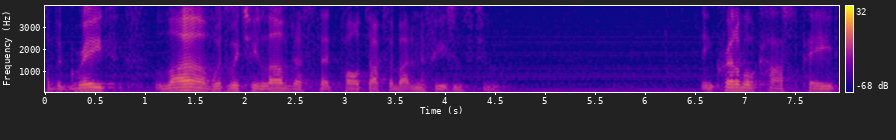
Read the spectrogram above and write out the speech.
of the great love with which He loved us that Paul talks about in Ephesians 2. The incredible cost paid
